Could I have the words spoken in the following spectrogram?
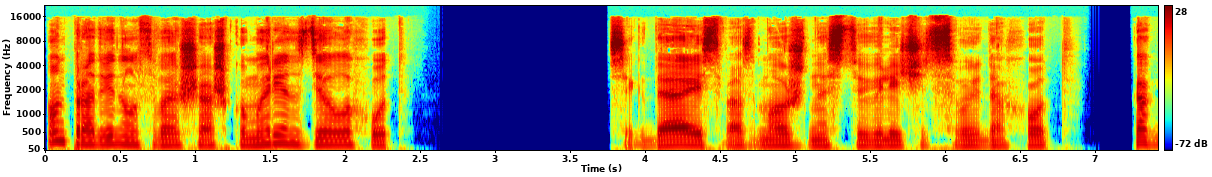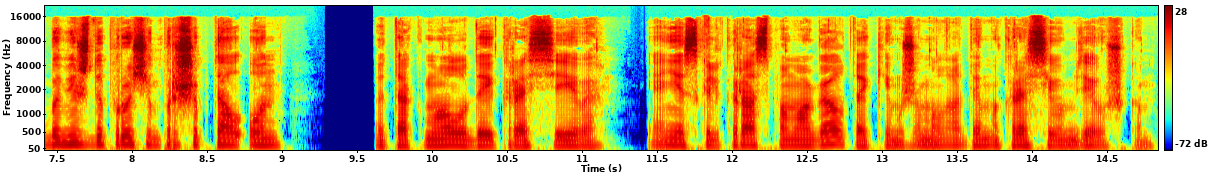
Он продвинул свою шашку, Мариан сделала ход. «Всегда есть возможность увеличить свой доход», как бы, между прочим, прошептал он. «Вы так молоды и красивы. Я несколько раз помогал таким же молодым и красивым девушкам.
